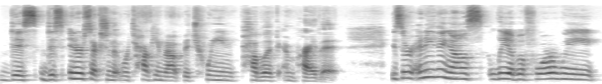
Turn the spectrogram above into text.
this this intersection that we're talking about between public and private. Is there anything else, Leah, before we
